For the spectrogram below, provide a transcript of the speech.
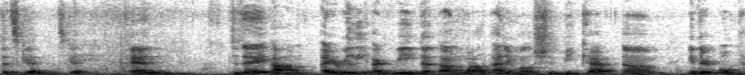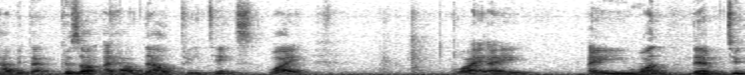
That's good. That's good. And today, um, I really agree that um, wild animals should be kept um, in their own habitat because um, I have now three things why why I I want them to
